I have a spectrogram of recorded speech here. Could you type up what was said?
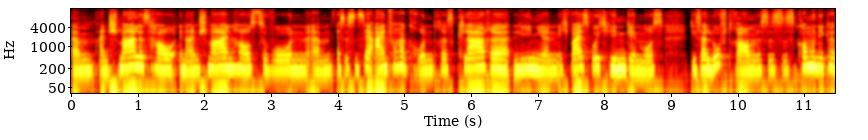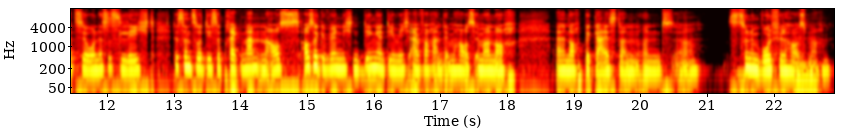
ähm, ein schmales Haus, in einem schmalen Haus zu wohnen. Ähm, es ist ein sehr einfacher Grundriss, klare Linien. Ich weiß, wo ich hingehen muss. Dieser Luftraum, es ist, es ist Kommunikation, es ist Licht. Das sind so diese prägnanten, aus, außergewöhnlichen Dinge, die mich einfach an dem Haus immer noch, äh, noch begeistern und äh, es zu einem Wohlfühlhaus mhm. machen.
